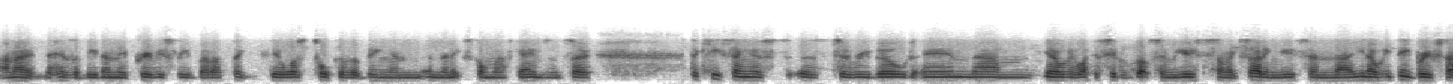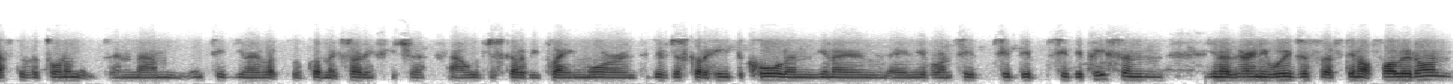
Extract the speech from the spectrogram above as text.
I know there hasn't been in there previously, but I think there was talk of it being in, in the next Commonwealth Games, and so the key thing is is to rebuild, and um, you know, like I said, we've got some youth, some exciting youth, and uh, you know, we debriefed after the tournament and, um, and said, you know, look, we've got an exciting future. Uh, we've just got to be playing more, and they've just got to heed the call, and you know, and, and everyone said said their said their piece, and you know, there are any words if, if they're not followed on.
